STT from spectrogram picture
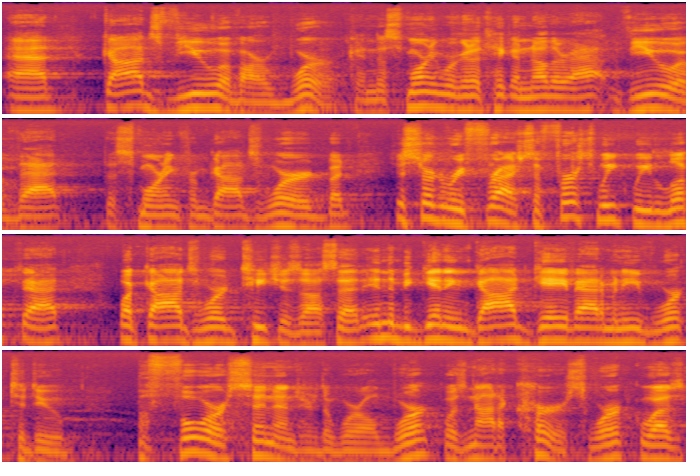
at God's view of our work. And this morning we're going to take another view of that this morning from God's Word, but just sort of refresh. The first week we looked at what God's Word teaches us that in the beginning, God gave Adam and Eve work to do before sin entered the world. Work was not a curse, work was,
